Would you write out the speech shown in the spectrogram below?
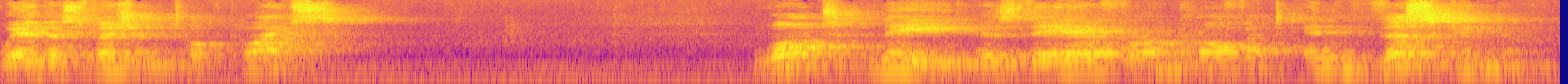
where this vision took place. What need is there for a prophet in this kingdom?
